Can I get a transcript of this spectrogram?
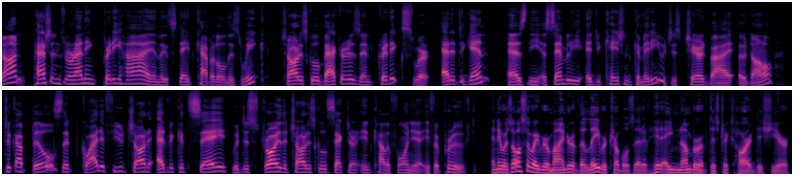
John, passions were running pretty high in the state capital this week. Charter school backers and critics were at it again as the Assembly Education Committee, which is chaired by O'Donnell, took up bills that quite a few charter advocates say would destroy the charter school sector in California if approved. And there was also a reminder of the labor troubles that have hit a number of districts hard this year.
